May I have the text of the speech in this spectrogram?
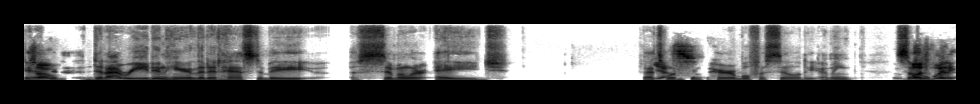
Yeah, so, did, did I read in here that it has to be a similar age? That's yes. what a comparable facility. I mean, so but with,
